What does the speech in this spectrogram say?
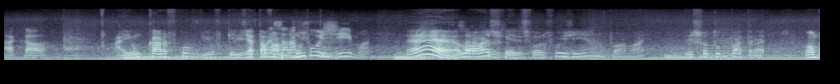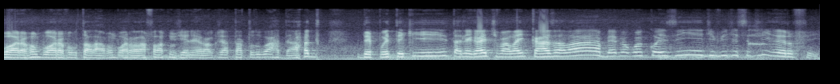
a cal. Aí um cara ficou vivo, porque ele já tava Começaram muito... a fugir, mano. É, Começaram a lógico, eles foram fugindo, pô, mas deixou tudo pra trás. Vambora, vambora, voltar lá, vambora lá falar com o general que já tá tudo guardado. Depois tem que, tá ligado? A gente vai lá em casa lá, bebe alguma coisinha e divide esse dinheiro, fi.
